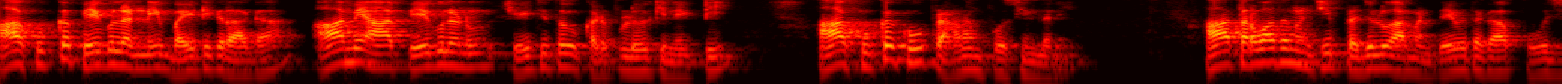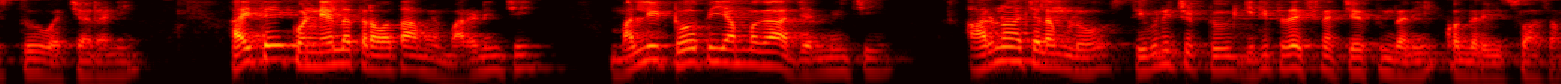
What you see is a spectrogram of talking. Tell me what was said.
ఆ కుక్క పేగులన్నీ బయటికి రాగా ఆమె ఆ పేగులను చేతితో కడుపులోకి నెట్టి ఆ కుక్కకు ప్రాణం పోసిందని. ఆ తర్వాత నుంచి ప్రజలు ఆమెను దేవతగా పూజిస్తూ వచ్చారని. అయితే కొన్నేళ్ళ తర్వాత ఆమె మరణించి మళ్ళీ టోపీ అమ్మగా జన్మించి అరుణాచలంలో శివుని చుట్టూ గిరి ప్రదక్షిణ చేస్తుందని కొందరి విశ్వాసం.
